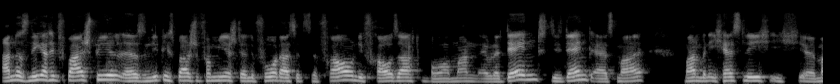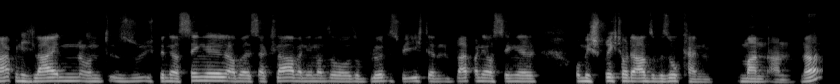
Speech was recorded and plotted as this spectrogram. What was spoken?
Anderes Negativbeispiel, das ist ein Lieblingsbeispiel von mir, stelle vor, da ist jetzt eine Frau und die Frau sagt, boah Mann, oder denkt, sie denkt erstmal, Mann, bin ich hässlich, ich äh, mag mich nicht leiden und ich bin ja Single, aber ist ja klar, wenn jemand so, so blöd ist wie ich, dann bleibt man ja auch Single und mich spricht heute Abend sowieso kein Mann an. Ne?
